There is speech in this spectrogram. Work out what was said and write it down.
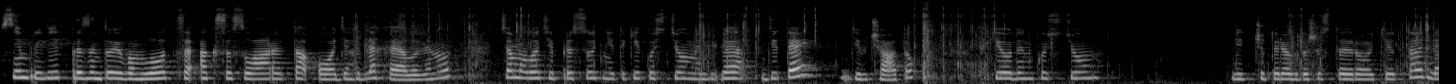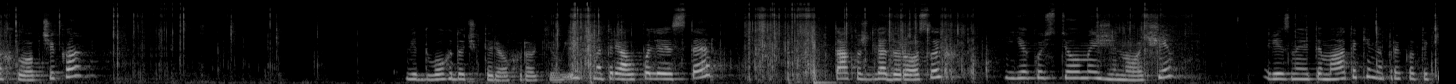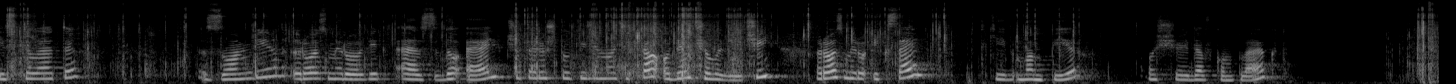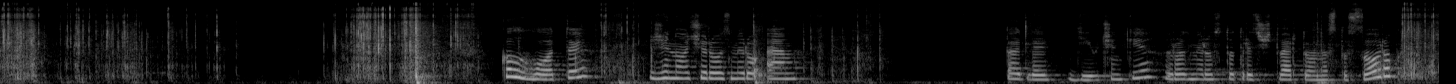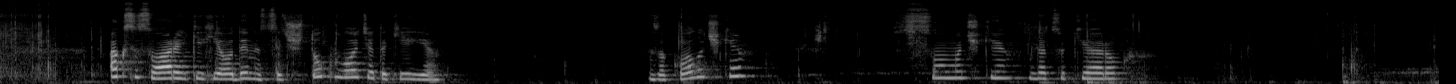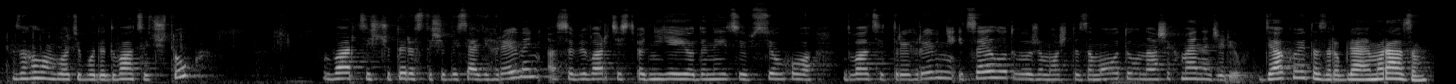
Всім привіт! Презентую вам лот. Це аксесуари та одяг для Хеллоуіну. В цьому лоті присутні такі костюми для дітей, дівчаток. Такий один костюм від 4 до 6 років. Та для хлопчика від 2 до 4 років. Їх матеріал поліестер. Також для дорослих є костюми жіночі різної тематики, наприклад, такі скелети. Зомбі розміру від S до L, 4 штуки жіночі, та один чоловічий розміру XL, такий вампір. Ось що йде в комплект. Колготи жіночі розміру М. Та для дівчинки розміру 134 на 140. Аксесуари, яких є 11 штук в лоті, такі є заколочки, сумочки для цукерок. Загалом в лоті буде 20 штук. Вартість 460 гривень, а собівартість однієї одиниці всього 23 гривні. І цей лот ви вже можете замовити у наших менеджерів. Дякую та заробляємо разом!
